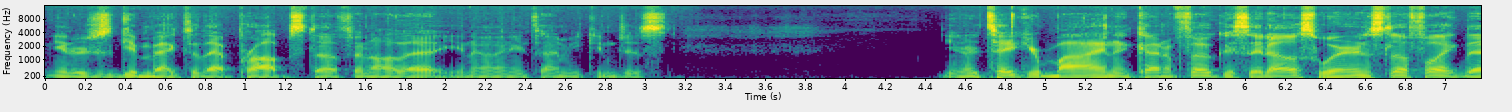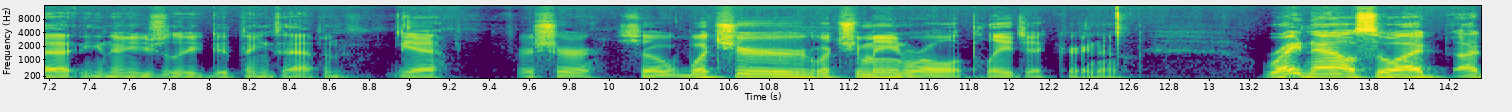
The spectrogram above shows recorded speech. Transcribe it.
you know, just getting back to that prop stuff and all that, you know, anytime you can just, you know, take your mind and kind of focus it elsewhere and stuff like that, you know, usually good things happen. yeah, for sure. So, what's your what's your main role at Pelagic right now? Right now, so I I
